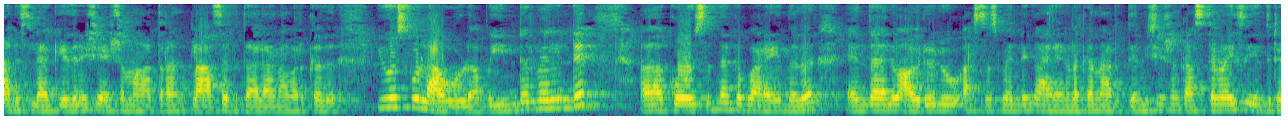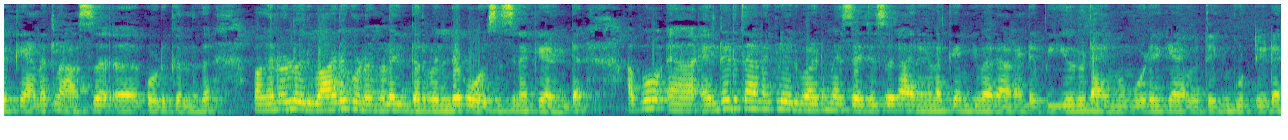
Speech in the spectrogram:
മനസ്സിലാക്കിയതിന് ശേഷം മാത്രം ക്ലാസ് എടുത്താലാണ് അവർക്കത് യൂസ്ഫുൾ ആവുള്ളൂ. അപ്പോൾ ഇന്റർവെല്ലിന്റെ കോഴ്സ് എന്നൊക്കെ പറയുന്നത് എന്തായാലും അവരൊരു അസസ്മെന്റും കാര്യങ്ങളൊക്കെ നടത്തിയതിന് ശേഷം കസ്റ്റമൈസ് ചെയ്തിട്ടൊക്കെയാണ് ക്ലാസ് കൊടുക്കുന്നത്. അപ്പം അങ്ങനെയുള്ള ഒരുപാട് ഗുണങ്ങൾ ഇന്റർവെല്ലിന്റെ കോഴ്സസിനൊക്കെ ഉണ്ട്. അപ്പോൾ എന്റെ അടുത്താണെങ്കിൽ ഒരുപാട് മെസ്സേജസ് കാര്യങ്ങളൊക്കെ എനിക്ക് വരാറുണ്ട്. ഇപ്പോൾ ഈ ഒരു ടൈമും കൂടെയൊക്കെ ആകുമ്പോഴത്തേക്കും കുട്ടിയുടെ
